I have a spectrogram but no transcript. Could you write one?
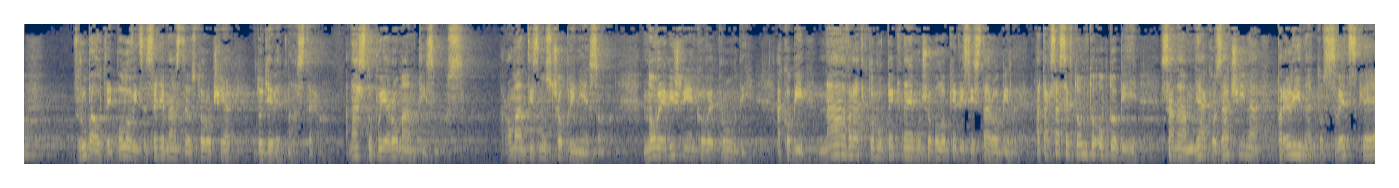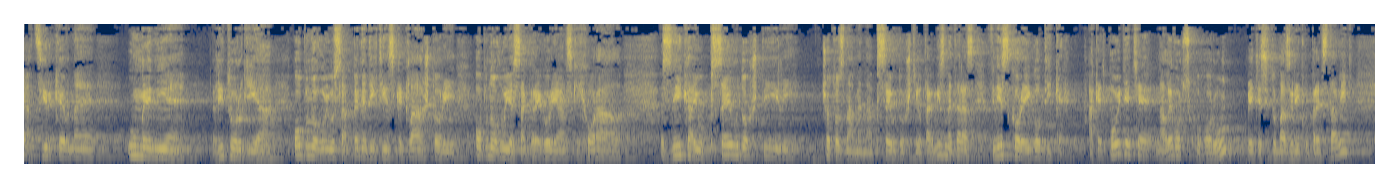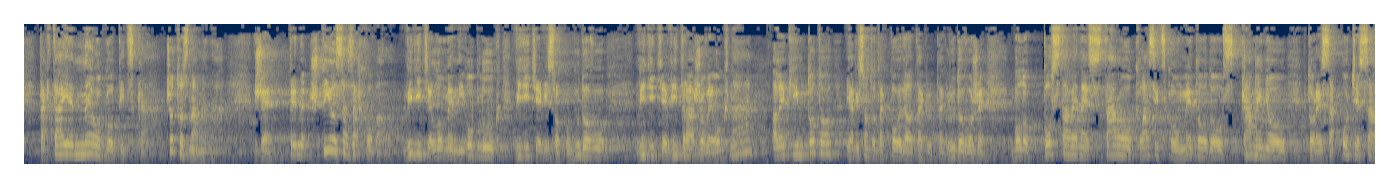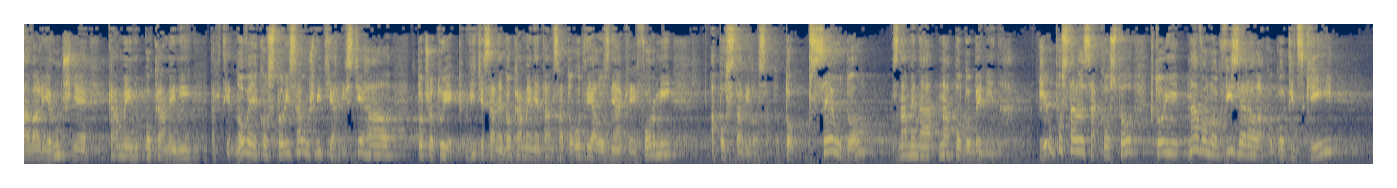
zhruba od tej polovice 17. storočia do 19. A nastupuje romantizmus. Romantizmus čo priniesol? Nové myšlienkové prúdy, akoby návrat k tomu peknému, čo bolo kedysi starobilé. A tak zase v tomto období sa nám nejako začína prelínať to svetské a cirkevné umenie, liturgia, obnovujú sa benediktínske kláštory, obnovuje sa gregoriánsky chorál, vznikajú pseudoštýly. Čo to znamená pseudoštýl? Tak my sme teraz v neskorej gotike. A keď pôjdete na Levočskú horu, viete si tú baziliku predstaviť, tak tá je neogotická. Čo to znamená? Že ten štýl sa zachoval. Vidíte lomený oblúk, vidíte vysokú budovu, vidíte vitrážové okná, ale kým toto, ja by som to tak povedal tak, tak ľudovo, že bolo postavené starou klasickou metódou s kameňou, ktoré sa otesávali ručne, kameň po kameni, tak tie nové kostoly sa už vytiahli stehál, to, čo tu je vytesané do kamene, tam sa to odlialo z nejakej formy a postavilo sa to. To pseudo znamená napodobenina. Že upostavil sa kostol, ktorý navonok vyzeral ako gotický,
